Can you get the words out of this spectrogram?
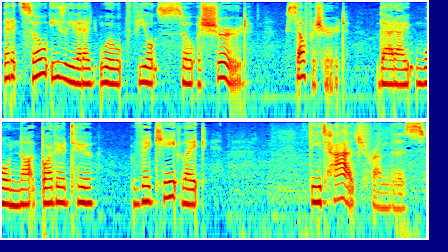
That it's so easily that I will feel so assured, self assured, that I will not bother to vacate, like detach from this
